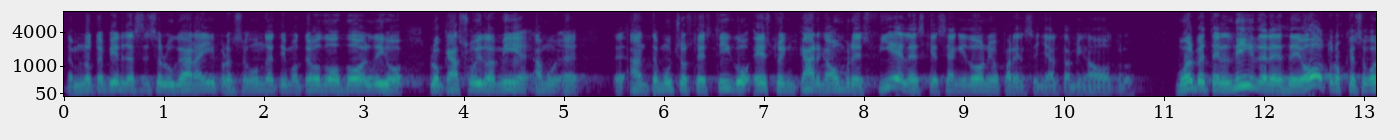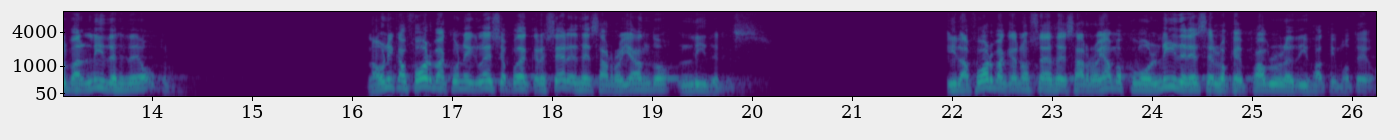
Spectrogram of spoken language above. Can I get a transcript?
No te pierdas ese lugar ahí, pero en 2 Timoteo 2.2 él dijo, lo que has oído de mí eh, eh, ante muchos testigos, esto encarga a hombres fieles que sean idóneos para enseñar también a otros. Vuélvete líderes de otros que se vuelvan líderes de otros. La única forma que una iglesia puede crecer es desarrollando líderes. Y la forma que nos desarrollamos como líderes es lo que Pablo le dijo a Timoteo.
